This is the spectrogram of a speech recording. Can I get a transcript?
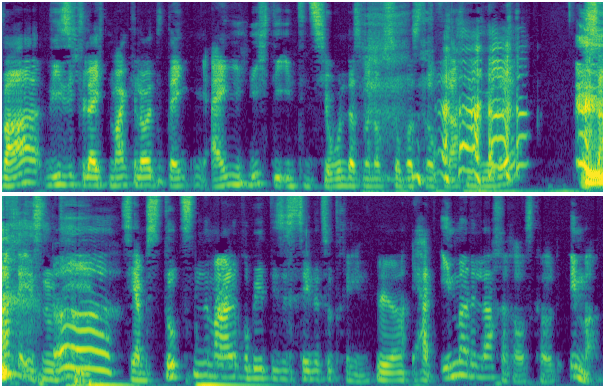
war, wie sich vielleicht manche Leute denken, eigentlich nicht die Intention, dass man auf sowas drauf lachen würde. Die Sache ist nur die, Ah. sie haben es dutzende Male probiert, diese Szene zu drehen. Ja. Er hat immer den Lacher rausgehauen. Immer.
